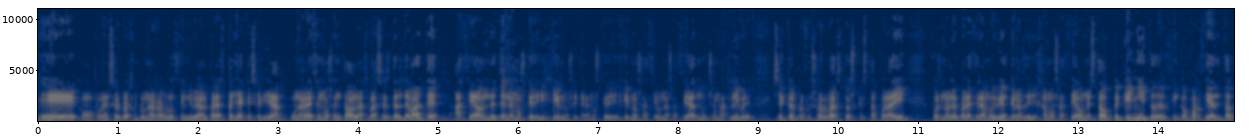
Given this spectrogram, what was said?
eh, como pueden ser, por ejemplo, una revolución liberal para España, que sería, una vez hemos sentado las bases del debate, hacia dónde tenemos que dirigirnos, y tenemos que dirigirnos hacia una sociedad mucho más libre. Sé que el profesor Bastos, que está por ahí, pues no le parecerá muy bien que nos dirijamos hacia un estado pequeñito del 5%,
